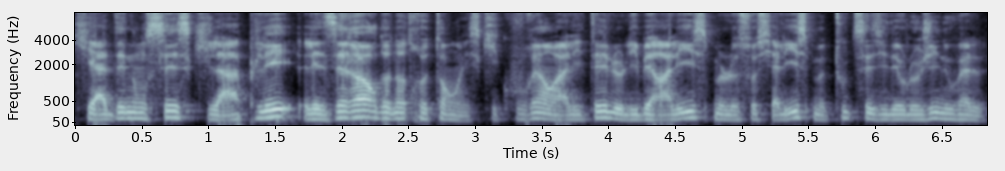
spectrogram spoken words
qui a dénoncé ce qu'il a appelé les erreurs de notre temps, et ce qui couvrait en réalité le libéralisme, le socialisme, toutes ces idéologies nouvelles.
